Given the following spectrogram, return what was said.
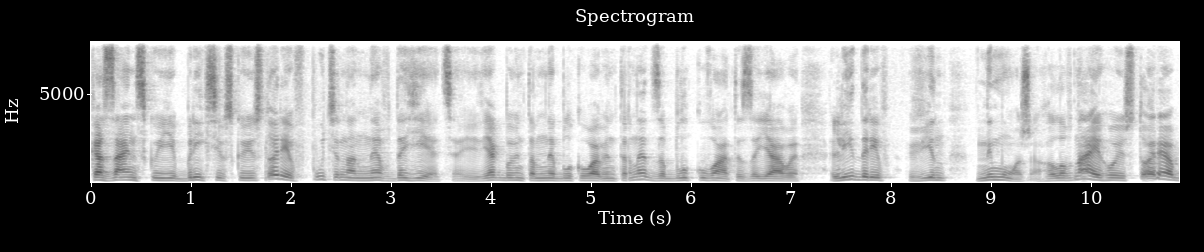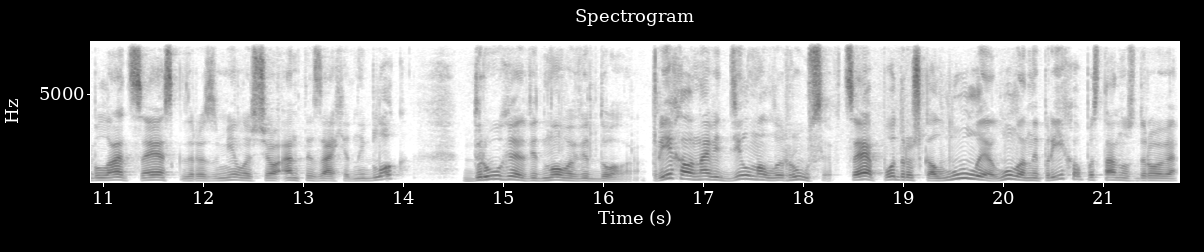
казанської бріксівської історії в Путіна не вдається. І як би він там не блокував інтернет, заблокувати заяви лідерів він не може. Головна його історія була це зрозуміло, що антизахідний блок. Друге відмова від долара. Приїхала навіть Ділма Русев. Це подружка Лули. Лула не приїхав по стану здоров'я.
